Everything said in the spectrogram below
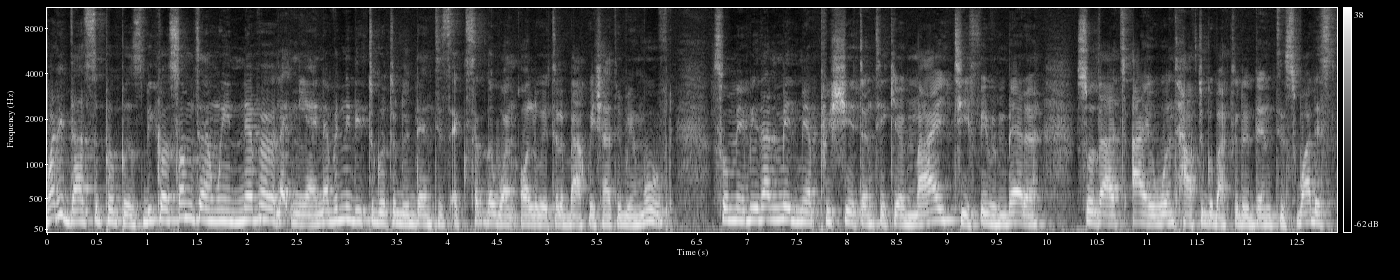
What if that's the purpose? Because sometimes we never, like me, I never needed to go to the dentist except the one all the way to the back, which had to be removed. So maybe that made me appreciate and take care of my teeth even better, so that I won't have to go back to the dentist. What is?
